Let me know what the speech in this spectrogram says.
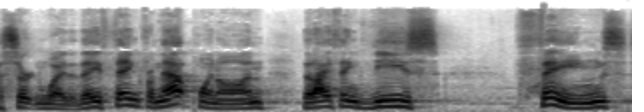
a certain way, that they think from that point on that I think these things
